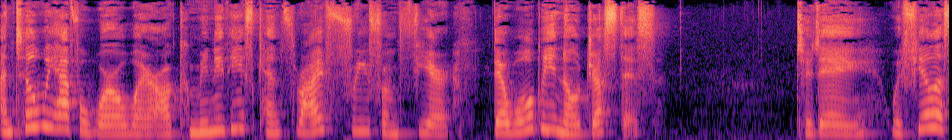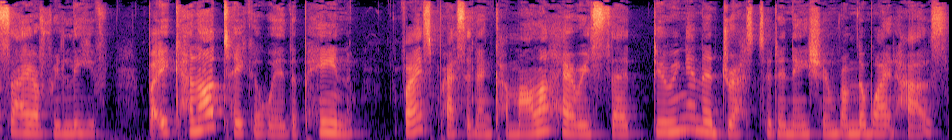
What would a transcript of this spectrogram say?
Until we have a world where our communities can thrive free from fear, there will be no justice. Today, we feel a sigh of relief, but it cannot take away the pain Vice President Kamala Harris said during an address to the nation from the White House.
